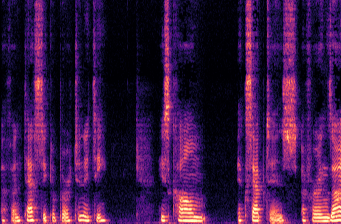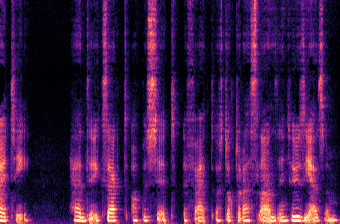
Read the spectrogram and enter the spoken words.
a fantastic opportunity. His calm acceptance of her anxiety had the exact opposite effect of Dr. Aslan's enthusiasm.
